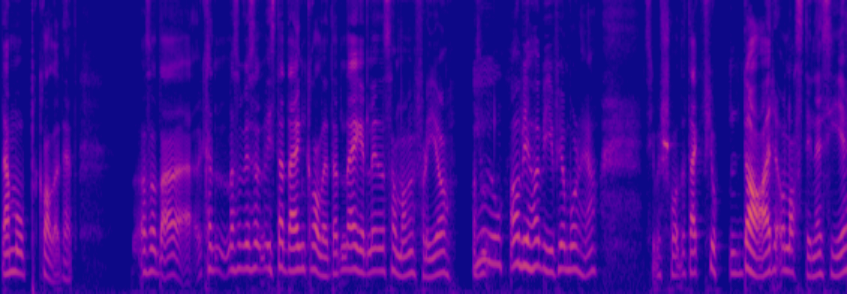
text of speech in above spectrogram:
Det må opp kvalitet. Altså, det kan, altså, hvis, hvis det er den kvaliteten, det er egentlig det samme med fly òg. Altså, Jo, jo. Å, vi har wifi om bord. Ja. Skal vi se, det tar 14 dager å laste inn ei side.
